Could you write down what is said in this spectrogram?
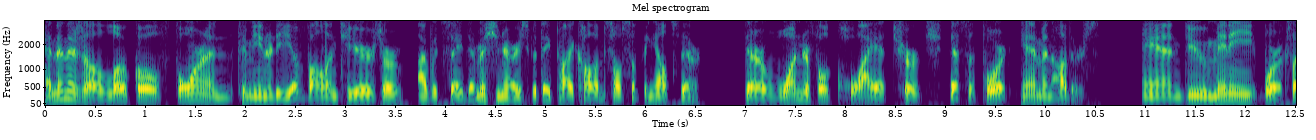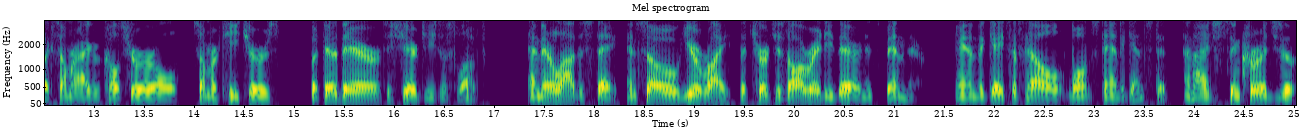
And then there's a local foreign community of volunteers, or I would say they're missionaries, but they probably call themselves something else there. They're a wonderful, quiet church that support him and others and do many works, like some are agricultural, some are teachers, but they're there to share Jesus' love. And they're allowed to stay. And so you're right. The church is already there and it's been there. And the gates of hell won't stand against it. And I just encourage the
